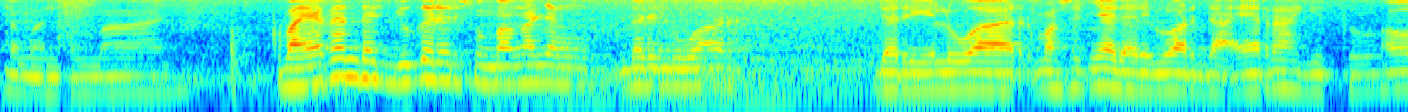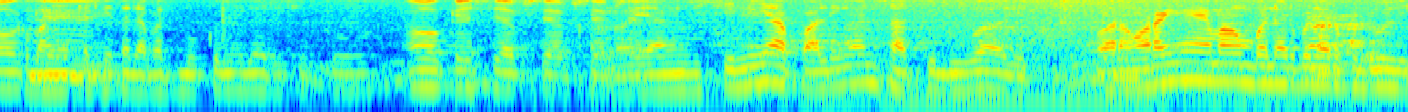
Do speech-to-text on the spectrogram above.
teman-teman kebanyakan dari juga dari sumbangan yang dari luar dari luar maksudnya dari luar daerah gitu Oke. kebanyakan kita dapat bukunya dari situ Oke, siap siap siap. kalau siap. yang di sini ya palingan satu dua gitu orang-orangnya emang benar-benar peduli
